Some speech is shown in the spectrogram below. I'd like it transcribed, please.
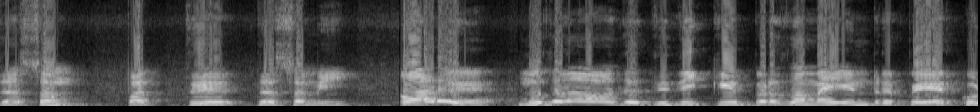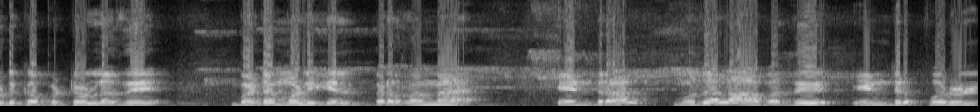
தசம் பத்து தசமி. இவ்வாறு முதலாவது திதிக்கு பிரதமை என்று பெயர் கொடுக்கப்பட்டுள்ளது. வடமொழியில் பிரதம என்றால் முதலாவது என்று பொருள்.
